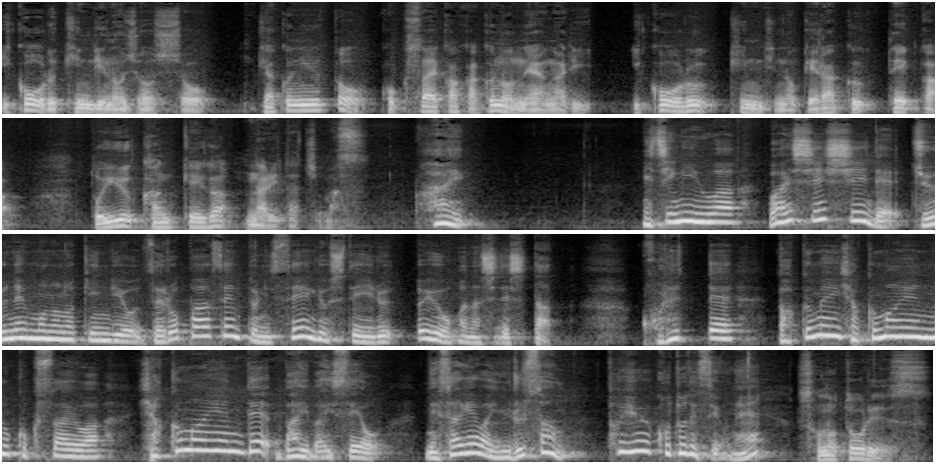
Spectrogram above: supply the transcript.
イコール金利の上昇。逆に言うと国債価格の値上がりイコール金利の下落低下という関係が成り立ちます。はい。日銀は YCC で10年ものの金利を0%に制御しているというお話でした。これって額面100万円の国債は100万円で売買せよ。値下げは許さん。ということですよね。その通りです。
